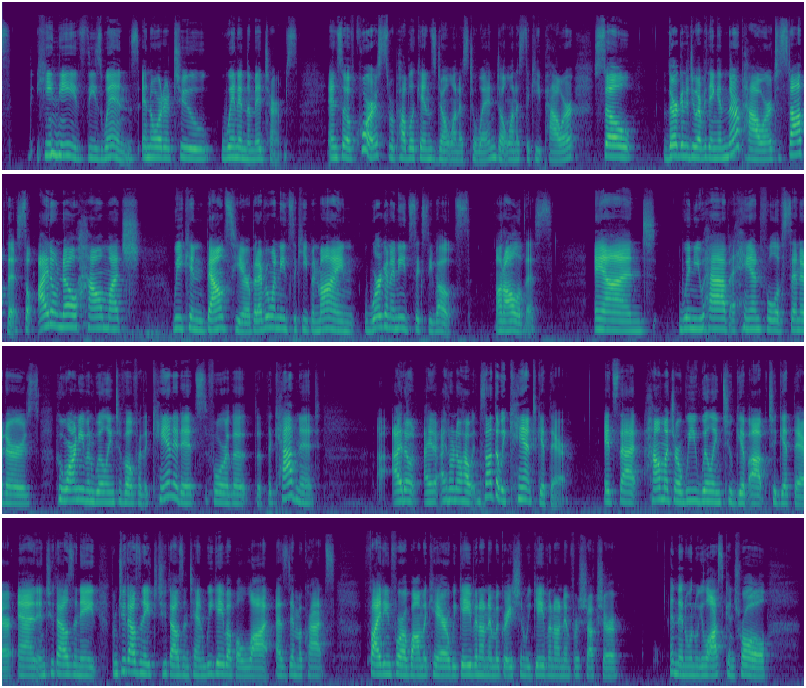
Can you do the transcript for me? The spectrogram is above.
he needs these wins in order to win in the midterms. And so, of course, Republicans don't want us to win, don't want us to keep power. So they're going to do everything in their power to stop this. So I don't know how much we can bounce here, but everyone needs to keep in mind we're going to need 60 votes on all of this. And when you have a handful of senators who aren't even willing to vote for the candidates for the, the, the cabinet, I don't I, I don't know how it's not that we can't get there it's that how much are we willing to give up to get there? And in 2008 from 2008 to 2010 we gave up a lot as democrats fighting for obamacare. We gave in on immigration. We gave in on infrastructure. And then when we lost control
